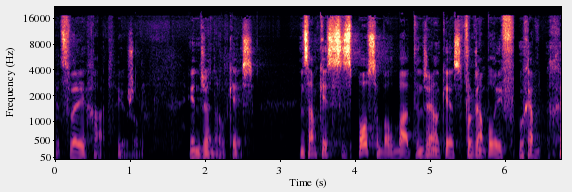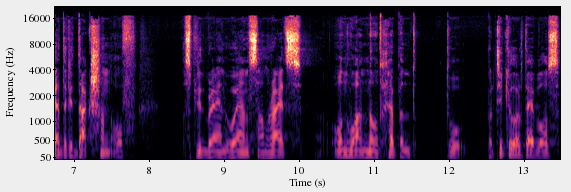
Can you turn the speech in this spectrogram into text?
It's very hard usually, in general case. In some cases it's possible, but in general case, for example, if we have had reduction of split brain when some writes on one node happened to particular tables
